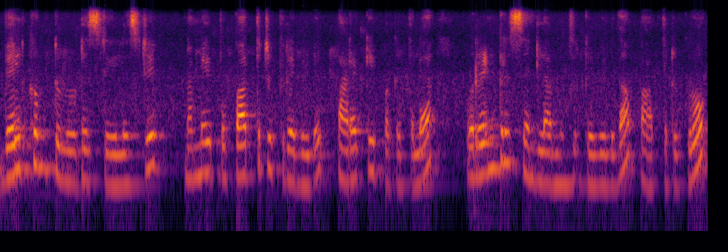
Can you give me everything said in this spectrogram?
Welcome to Lotus Real Estate. நம்ம இப்போ பார்த்துட்டு இருக்கிற வீடு பறக்கை பக்கத்தில் ஒரு ரெண்டரை சென்டில் அமைஞ்சிருக்க வீடு தான் பார்த்துட்ருக்குறோம்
